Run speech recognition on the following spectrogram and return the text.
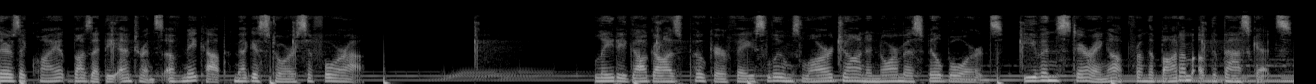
there's a quiet buzz at the entrance of makeup megastore Sephora. Lady Gaga's poker face looms large on enormous billboards, even staring up from the bottom of the baskets.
